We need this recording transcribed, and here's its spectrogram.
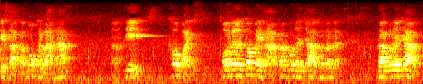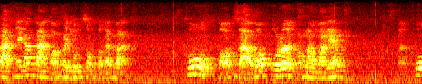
ติสสะกับโมคคลานะที่เข้าไป พอเดินก็ไปหาพระพุทธเจ้าเท่านั้นแหละ พระพุทธเจ้าตรัสในท่ามกลางของประชุมสงฆ์ตรงนั้นว่า คู่ของสาวกผู้เลิศของเรามาแล้ว อ่าคู่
